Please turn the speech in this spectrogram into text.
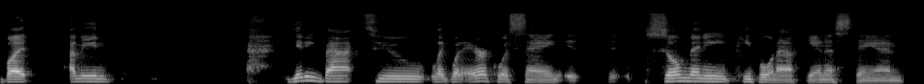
but I mean, getting back to like what Eric was saying, it, it, so many people in Afghanistan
